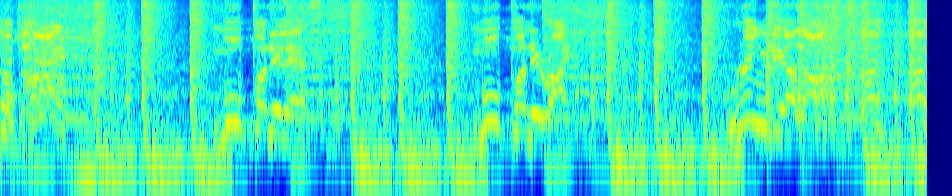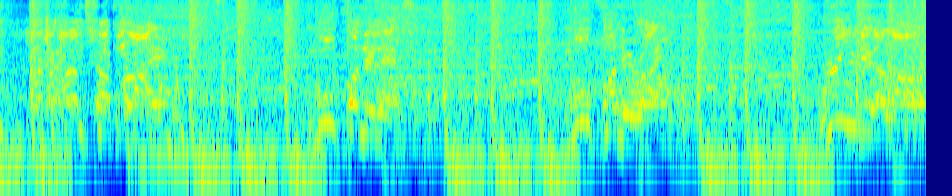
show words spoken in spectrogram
Hands up high. Move on the left. Move on the right. Ring the alarm. Put your hands up high. Move on the left. Move on the right. Ring the alarm.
